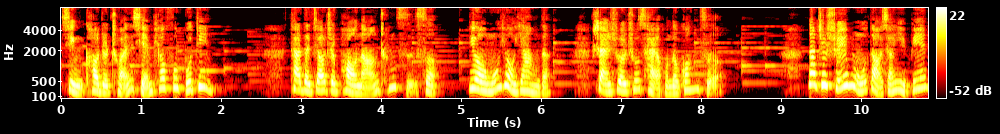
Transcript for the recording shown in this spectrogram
紧靠着船舷漂浮不定。它的胶质泡囊呈紫色，有模有样的，闪烁出彩虹的光泽。那只水母倒向一边，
